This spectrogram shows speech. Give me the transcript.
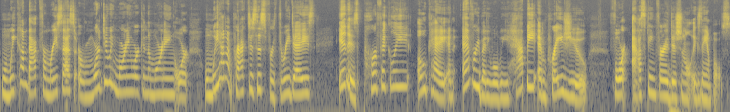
when we come back from recess or when we're doing morning work in the morning or when we haven't practiced this for three days. It is perfectly okay, and everybody will be happy and praise you for asking for additional examples.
